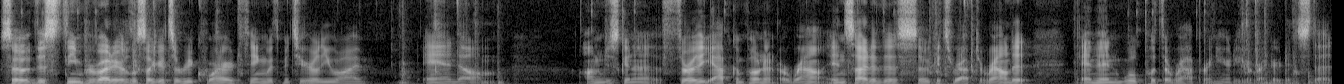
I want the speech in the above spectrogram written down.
So this theme provider looks like it's a required thing with Material UI, and um, I'm just gonna throw the app component around inside of this so it gets wrapped around it and then we'll put the wrapper in here to get rendered instead.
